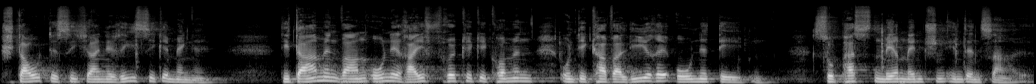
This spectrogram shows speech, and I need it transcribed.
staute sich eine riesige Menge. Die Damen waren ohne Reifröcke gekommen und die Kavaliere ohne Degen. So passten mehr Menschen in den Saal.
